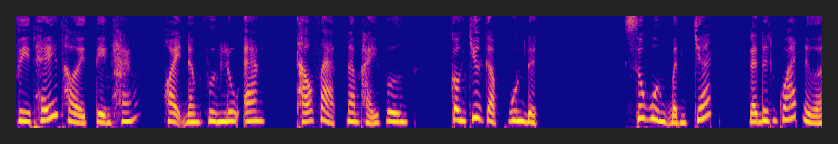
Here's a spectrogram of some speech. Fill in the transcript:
Vì thế thời tiền Hán, Hoài Nam Vương Lưu An, thảo phạt Nam Hải Vương, còn chưa gặp quân địch. Số quân bệnh chết đã đến quá nữa.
